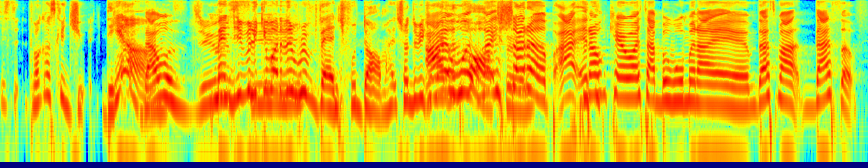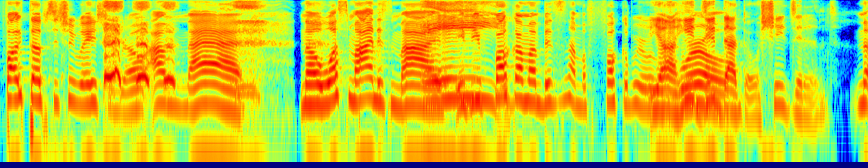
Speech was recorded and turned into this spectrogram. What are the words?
Siste, det var ju Damn! That was juicy. Men du vil ikke være den revenge for dama. Så du vil ikke være I would like shut up. I, I don't care what type of woman I am. That's my that's a fucked up situation, bro. I'm mad. No, what's mine is mine. If you Hey. fuck up my business, I'ma fuck up your Yeah, he world. did that though. She didn't. No,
